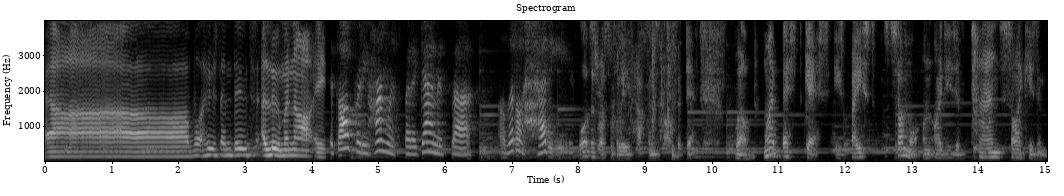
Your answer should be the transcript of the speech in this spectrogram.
Uh, what, who's them dudes? Illuminati. It's all pretty harmless, but again, it's a, a little heady. What does Russell believe happens after death? Well, my best guess is based somewhat on ideas of panpsychism.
